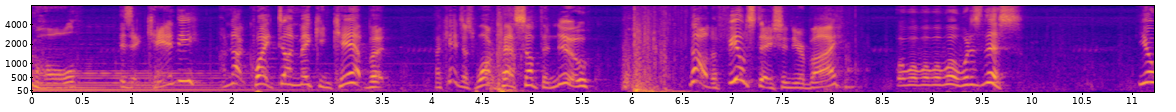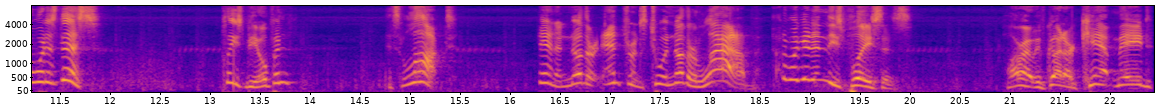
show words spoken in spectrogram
Wormhole? Is it candy? I'm not quite done making camp, but I can't just walk past something new. No, the field station nearby. Whoa, whoa, whoa, whoa, whoa, what is this? Yo, what is this? Please be open. It's locked. And another entrance to another lab. How do I get in these places? All right, we've got our camp made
